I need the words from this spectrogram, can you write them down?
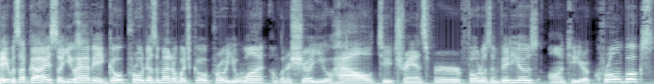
Hey, what's up guys? So you have a GoPro, doesn't matter which GoPro you want. I'm going to show you how to transfer photos and videos onto your Chromebook's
